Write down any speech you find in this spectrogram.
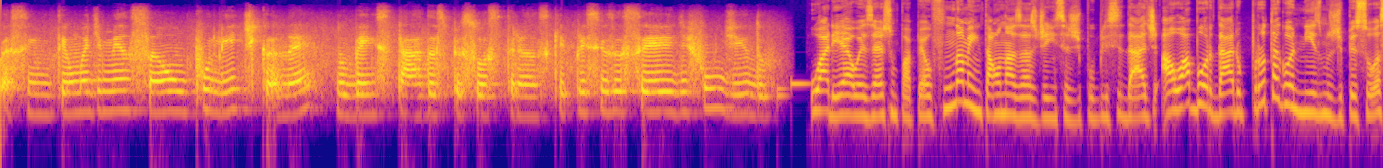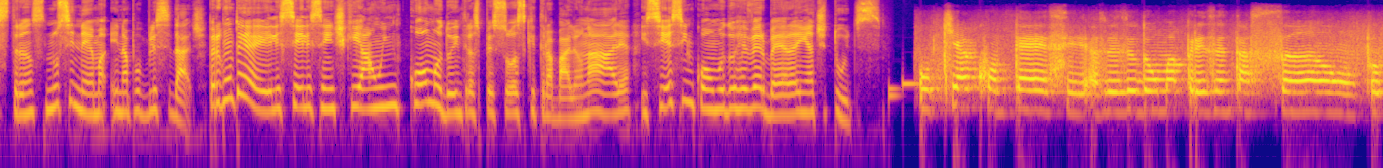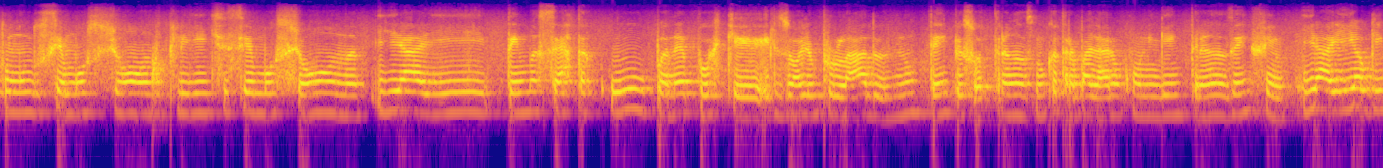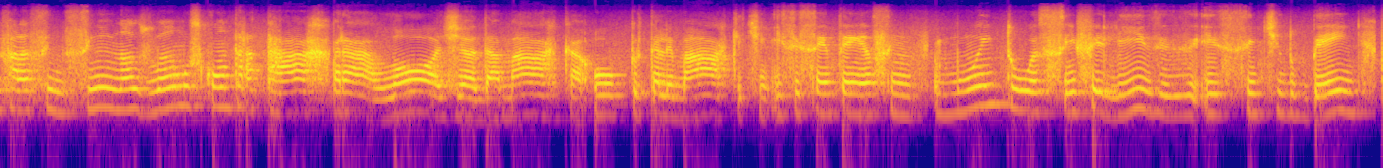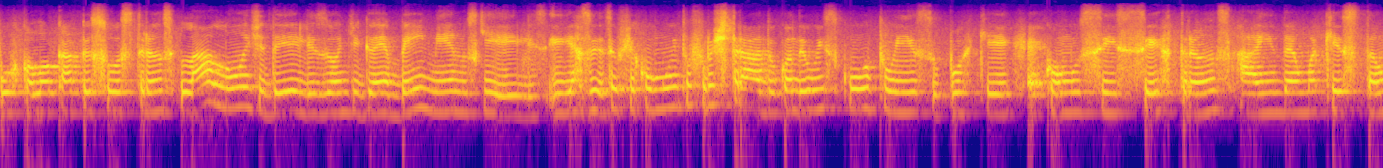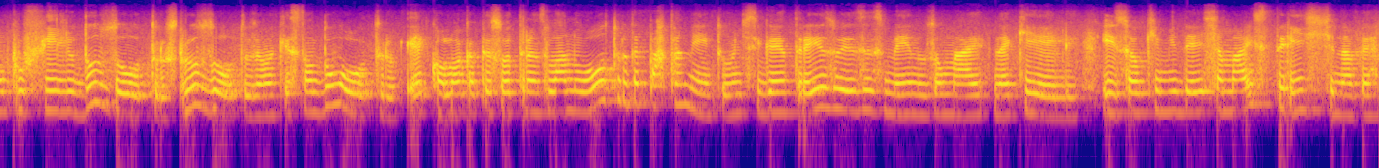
assim, ter uma dimensão política, né, no bem-estar das pessoas trans que precisa ser difundido. O Ariel exerce um papel fundamental nas agências de publicidade ao abordar o protagonismo de pessoas trans no cinema e na publicidade. Perguntei a ele se ele sente que há um incômodo entre as pessoas que trabalham na área e se esse incômodo reverbera em atitudes. O que acontece, às vezes eu dou uma apresentação, todo mundo se emociona, o cliente se emociona, e aí tem uma certa culpa, né? Porque eles olham pro lado, não tem pessoa trans, nunca trabalharam com ninguém trans, enfim. E aí alguém fala assim: sim, nós vamos contratar para a loja da marca ou para o telemarketing e se sentem assim muito assim felizes e se sentindo bem por colocar pessoas trans lá longe deles, onde ganha bem menos que eles. E às vezes eu fico muito frustrado quando eu escuto isso, porque é como se ser trans ainda é uma questão para o filho dos outros, para os outros, é uma questão do outro. É coloca a pessoa trans lá no outro departamento, onde se ganha três vezes menos ou mais, né, que ele. Isso é o que me deixa mais triste, na verdade,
